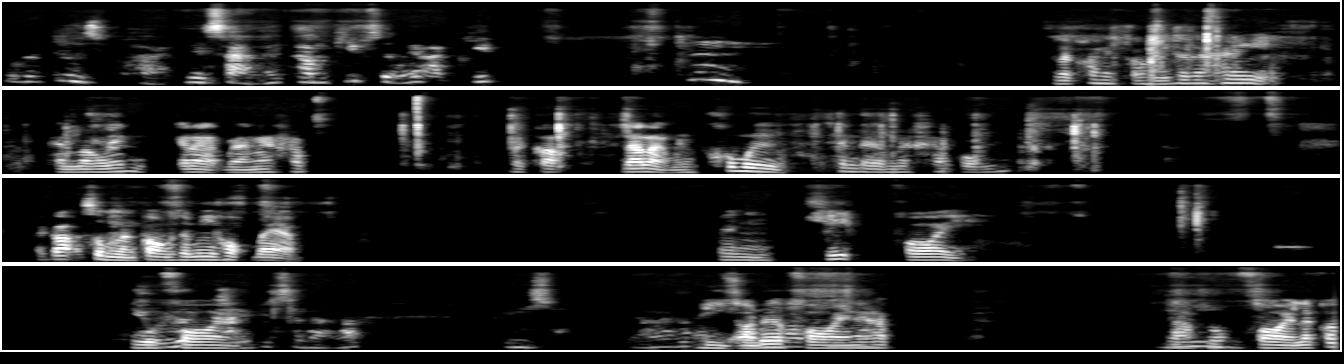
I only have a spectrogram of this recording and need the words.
พูดแล้วตื้อชิบหายในสั่งให้ทำคลิปเสือให้อัดคลิปอืมแล้วก็ในกล่องนี้ก็จะให้แผ่นรองเล่นกระดาษมานะครับ แล้วก็ด้านหลังเป็นคู่มือเช่นเดิมนะครับผม แล้วก็สุ่มหลังกล่องจะมีหกแบบ เป็นคิฟอยฮิลฟอยไขปริศนาลับพิมพ์สองแล้วนะครับมีออเดอร์ฟอยนะครับ รับลูกฟอยล์แล้วก็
